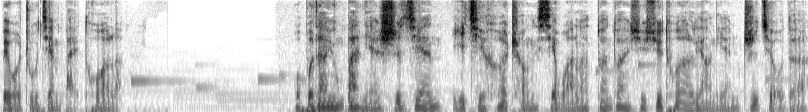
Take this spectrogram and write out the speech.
被我逐渐摆脱了。我不但用半年时间一气呵成写完了断断续续拖了两年之久的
